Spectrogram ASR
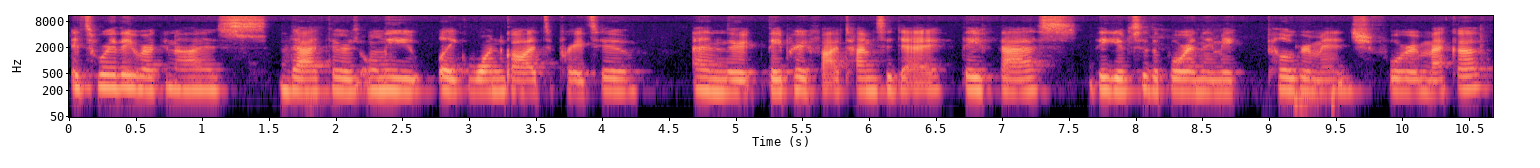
it's where they recognize that there's only like one God to pray to, and they they pray five times a day. They fast, they give to the poor, and they make pilgrimage for Mecca.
